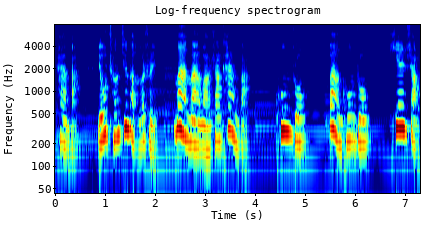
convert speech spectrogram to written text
看吧。由澄清的河水慢慢往上看吧，空中、半空中、天上，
